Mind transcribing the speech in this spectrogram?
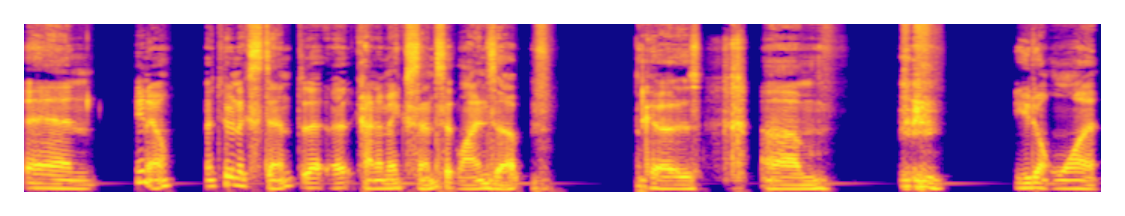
and, you know, to an extent, that, that kind of makes sense. It lines up because um, you don't want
